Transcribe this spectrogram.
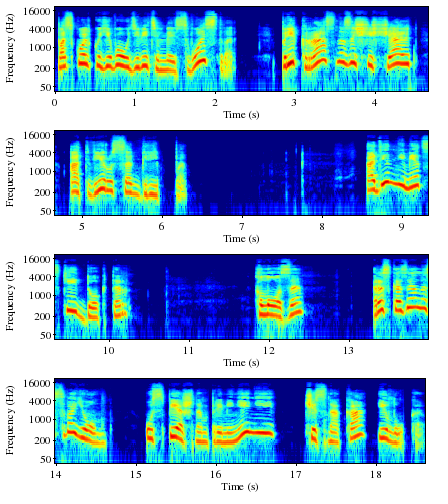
поскольку его удивительные свойства прекрасно защищают от вируса гриппа. Один немецкий доктор Клоза рассказал о своем успешном применении чеснока и лука.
